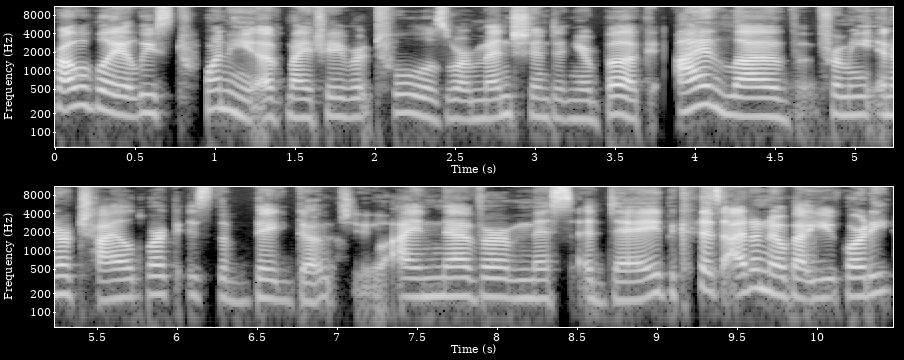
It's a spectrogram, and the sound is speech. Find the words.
Probably at least 20 of my favorite tools were mentioned in your book. I love, for me, inner child work is the big go to. I never miss a day because I don't know about you, Gordy.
